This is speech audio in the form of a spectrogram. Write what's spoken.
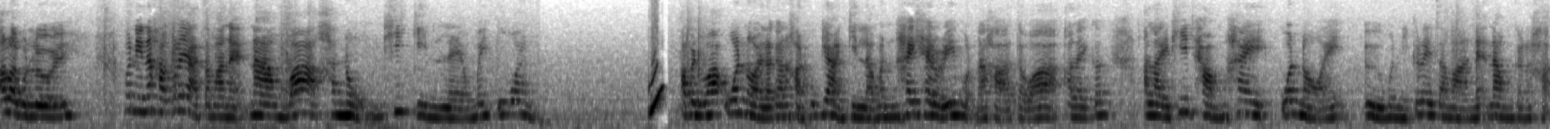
อร่อยหมดเลย วันนี้นะคะก็เลยอยากจะมาแนะนำว่าขนมที่กินแล้วไม่อ้วน เอาเป็นว่าอ้วนน้อยแล้วกันค่ะ ทุกอย่างกินแล้วมันให้แคลอรี่หมดนะคะ แต่ว่าอะไรก็อะไรที่ทำให้อ้วนน้อยเออวันนี้ก็เลยจะมาแนะนำกันนะคะ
